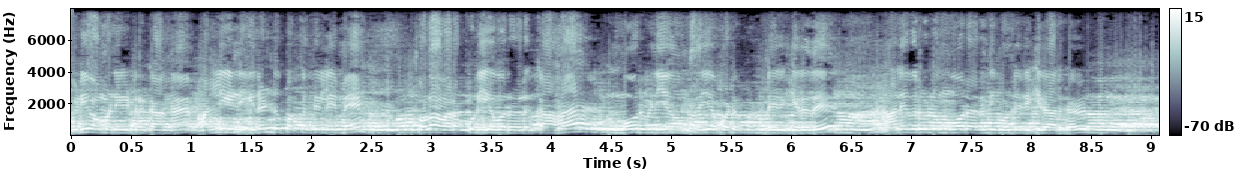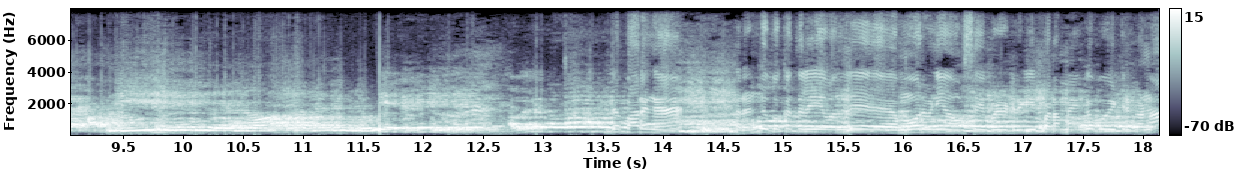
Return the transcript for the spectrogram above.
வீடியோ பண்ணிக்கிட்டு இருக்காங்க. பள்ளியின் இரண்டு பக்கத்திலையுமே தொலை வரக்கூடியவர்களுக்காக மோர் விநியோகம் செய்யப்பட்டு கொண்டிருக்கிறது. அனைவர்களும் மோர் அருந்தி கொண்டிருக்கிறார்கள். இதை பாருங்க. பக்கத்துலேயே வந்து மோர் விநியோகம் செய்யப்பட்டு இருக்கு. இப்போ நம்ம எங்கே போயிட்டு இருக்கோம்னா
